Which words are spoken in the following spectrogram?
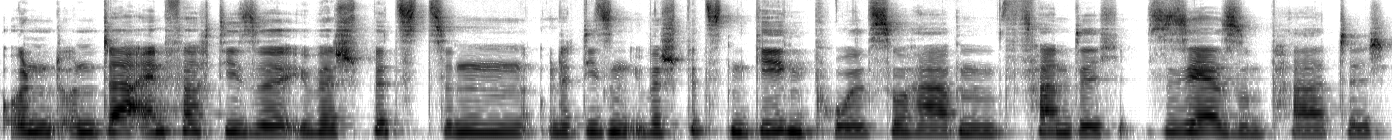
und, und da einfach diese überspitzten oder diesen überspitzten Gegenpol zu haben, fand ich sehr sympathisch.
